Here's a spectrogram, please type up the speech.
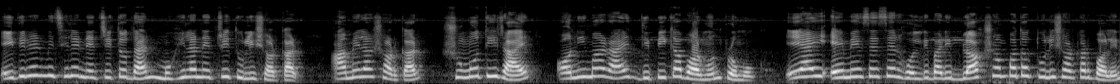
এই দিনের মিছিলে নেতৃত্ব দেন মহিলা নেত্রী তুলি সরকার, আমেলা সরকার, সুমতি রায়, অনিমা রায়, দীপিকা বর্মন প্রমুখ। এআইএমএসএস এর হলদিবাড়ি ব্লক সম্পাদক তুলি সরকার বলেন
